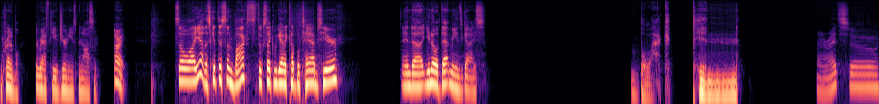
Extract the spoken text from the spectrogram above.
Incredible. The Rafcave journey has been awesome. All right, so uh, yeah, let's get this unboxed. Looks like we got a couple tabs here. And uh, you know what that means, guys. Black pin. All right, so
